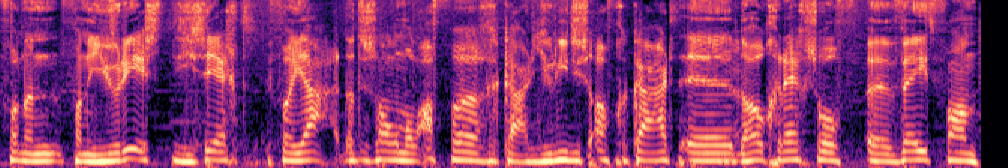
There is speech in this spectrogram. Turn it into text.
van een, van een jurist die zegt van ja, dat is allemaal afgekaart, juridisch afgekaart. Eh, De Hoge Rechtshof eh, weet van,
